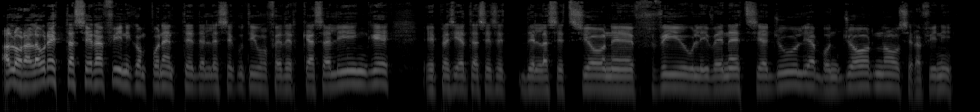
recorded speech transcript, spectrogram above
Allora, Lauretta Serafini, componente dell'esecutivo Feder Casalinghe e presidente della sezione Friuli Venezia Giulia, buongiorno Serafini.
